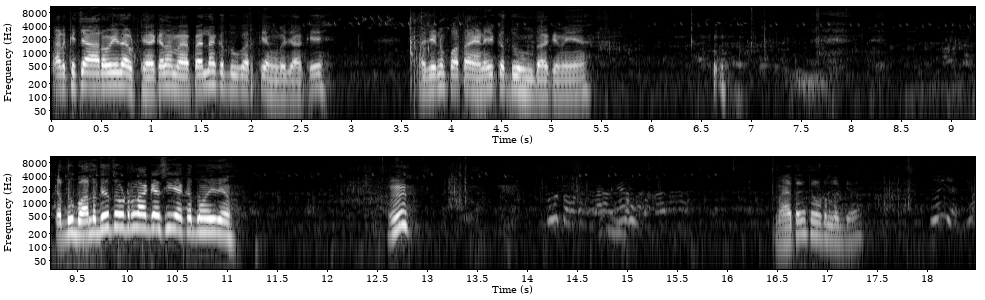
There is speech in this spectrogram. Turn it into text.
ਤੜਕੇ 4 ਵਜੇ ਦਾ ਉੱਠਿਆ, ਕਹਿੰਦਾ ਮੈਂ ਪਹਿਲਾਂ ਕੱਦੂ ਕਰਕੇ ਆਉਂਗਾ ਜਾ ਕੇ। ਅਜੇ ਇਹਨੂੰ ਪਤਾ ਹੈ ਨਹੀਂ ਕੱਦੂ ਹੁੰਦਾ ਕਿਵੇਂ ਆ। ਕੱਦੂ ਬੱਲ ਦੇ ਤੋੜ ਲੱਗ ਗਿਆ ਸੀ ਇੱਕ ਦੋ ਦੀ ਦਿਓ? ਹੂੰ? ਤੂੰ ਤੋੜ ਲੱਗਿਆ ਤੂੰ ਮੈਂ ਤਾਂ ਨਹੀਂ ਤੋੜ ਲੱਗਿਆ। ਹੀ ਲੱਗਿਆ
